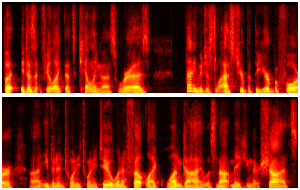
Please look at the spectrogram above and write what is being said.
but it doesn't feel like that's killing us. Whereas not even just last year, but the year before, uh, even in 2022, when it felt like one guy was not making their shots,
